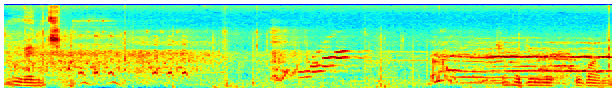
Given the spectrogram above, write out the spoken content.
No więc... Przechodzimy do kupowania.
